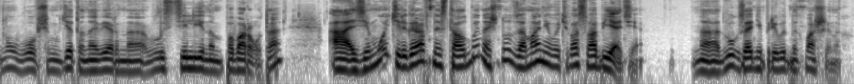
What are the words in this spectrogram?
ну, в общем, где-то, наверное, властелином поворота, а зимой телеграфные столбы начнут заманивать вас в объятия на двух заднеприводных машинах.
